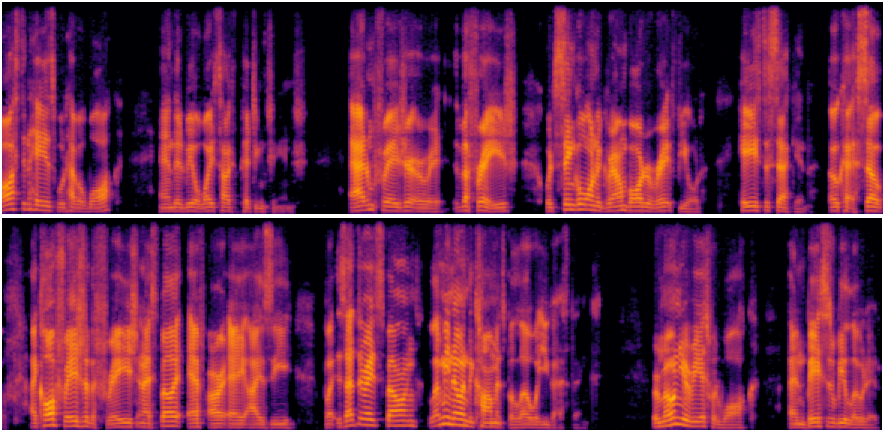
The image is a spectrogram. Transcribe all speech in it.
Austin Hays would have a walk, and there'd be a White Sox pitching change. Adam Frazier, or the Frazier, would single on a ground ball to right field. Hays to second. Okay, so I call Frazier the Frage, and I spell it F R A I Z. But is that the right spelling? Let me know in the comments below what you guys think. Ramon Urias would walk, and bases would be loaded.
